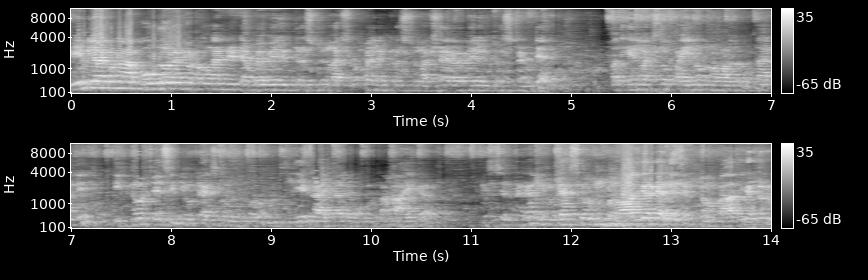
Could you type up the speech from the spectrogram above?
ఏమి లేకుండా నాకు హోమ్ లోన్ ఎక్కడ ఉందండి డెబ్బై వేలు ఇంట్రెస్ట్ లక్ష రూపాయల ఇంట్రెస్ట్ లక్ష ఇరవై వేలు ఇంట్రెస్ట్ అంటే పదిహేను లక్షల పైన ఉన్న వాళ్ళు దాన్ని ఇగ్నోర్ చేసి న్యూ ట్యాక్స్లో మంచిది. ఏ కాగితాలు ఇవ్వకుండా హాయిగా నిశ్చింతగా న్యూ ట్యాక్స్ రాజుగారికి అదే చెప్తాం రాజుగారు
